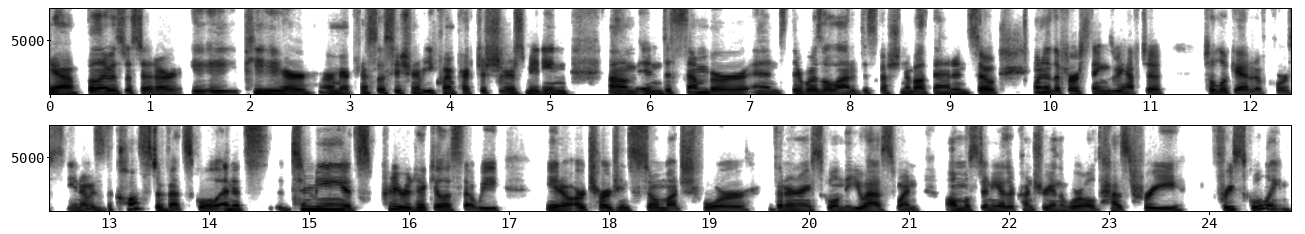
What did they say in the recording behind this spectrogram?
Yeah, well, I was just at our AAEP, our, our American Association of Equine Practitioners meeting um, in December, and there was a lot of discussion about that. And so, one of the first things we have to to look at, of course, you know, is the cost of vet school. And it's to me, it's pretty ridiculous that we, you know, are charging so much for veterinary school in the US when almost any other country in the world has free free schooling.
